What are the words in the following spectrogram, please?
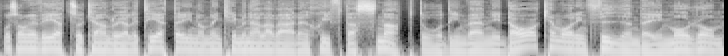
Och som vi vet så kan lojaliteter inom den kriminella världen skifta snabbt och din vän idag kan vara din fiende imorgon.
